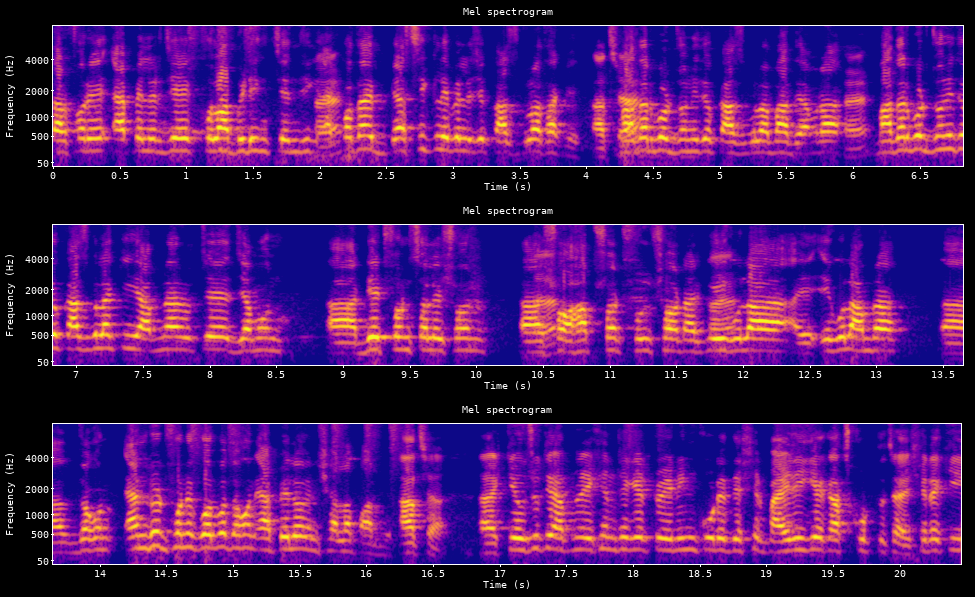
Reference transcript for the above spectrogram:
তারপরে অ্যাপেলের যে খোলা ফিডিং চেঞ্জিং হ্যাঁ। এক কথায় বেসিক লেভেলে যে কাজগুলো থাকে আচ্ছা। মাদারবোর্ড জনিত কাজগুলো বাদে আমরা হ্যাঁ। মাদারবোর্ড জনিত কাজগুলো কি আপনার হচ্ছে যেমন ডেড ফোন সলিউশন হ্যাঁ। হাফ শট ফুল শট আর কি হ্যাঁ। এগুলা এগুলো আমরা যখন অ্যান্ড্রয়েড ফোনে করব তখন অ্যাপেলও ইনশাল্লাহ পারবে আচ্ছা কেউ যদি আপনার এখান থেকে ট্রেনিং করে দেশের বাইরে গিয়ে কাজ করতে চায় সেটা কি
